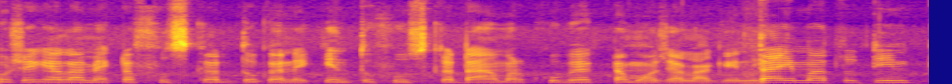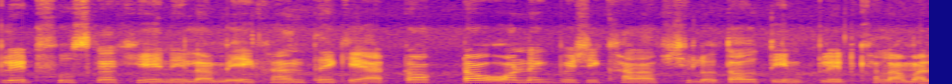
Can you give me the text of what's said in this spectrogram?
বসে গেলাম একটা ফুচকার দোকানে, কিন্তু ফুচকাটা আমার খুব একটা মজা লাগেনি। তাই মাত্র তিন প্লেট ফুচকা খেয়ে নিলাম এখান থেকে। আর টকটাও অনেক বেশি খারাপ ছিল, তাও তিন প্লেট খেলাম আর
